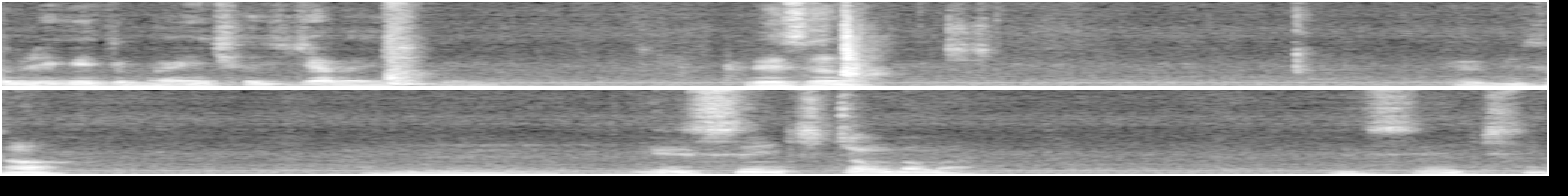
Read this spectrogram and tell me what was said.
좀 이게 좀 많이 쳐지잖아요, 지금. 그래서 여기서 음, 1cm 정도만 1cm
